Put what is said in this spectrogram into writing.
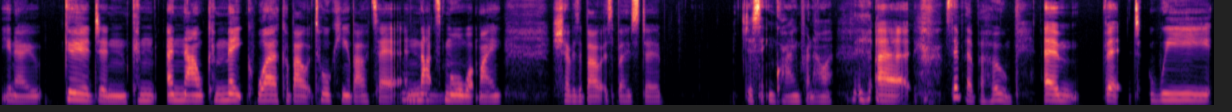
you know, good and can and now can make work about talking about it, and that's more what my show is about, as opposed to just sitting crying for an hour. uh, sit there for home. Um, but we.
